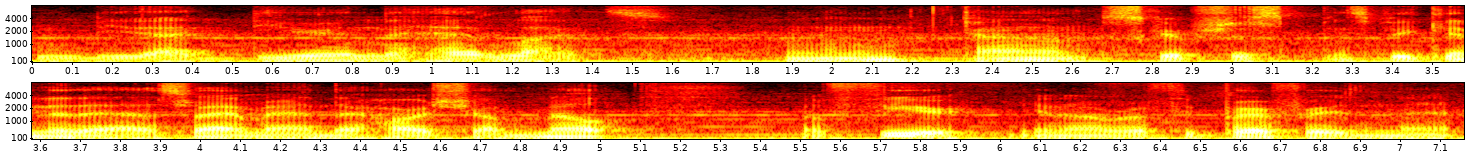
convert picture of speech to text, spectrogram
and be that deer in the headlights. Mm-hmm. Kind of. Scriptures speak into that. That's right, man. Their heart shall melt of fear. You know, roughly paraphrasing that.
